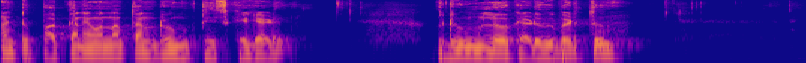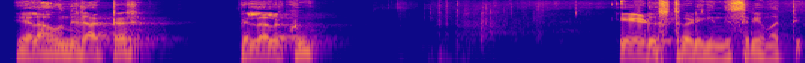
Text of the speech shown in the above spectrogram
అంటూ పక్కనే ఉన్న తన రూమ్కి తీసుకెళ్ళాడు. రూమ్లోకి అడుగు పెడుతూ ఎలా ఉంది డాక్టర్ పిల్లలకు? ఏడుస్తూ అడిగింది శ్రీమతి.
